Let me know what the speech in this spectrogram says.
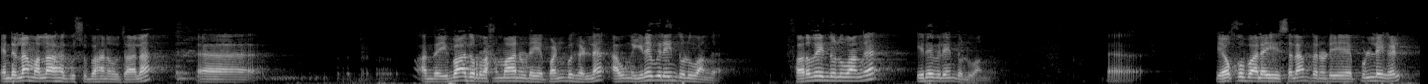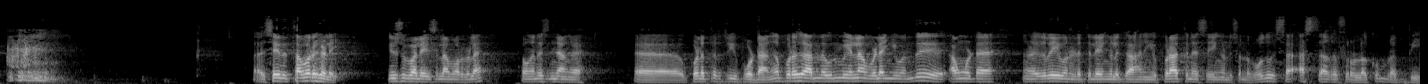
என்றெல்லாம் அல்லாஹுக்கு சுபானு தாலா அந்த இபாதுர் ரஹ்மானுடைய பண்புகளில் அவங்க இரவிலையும் தொழுவாங்க. ஃபர்தையும் தொழுவாங்க இரவிலையும் தொழுவாங்க. அஹ், யக்கூப் இஸ்லாம் தன்னுடைய பிள்ளைகள் செய்த தவறுகளை யூசுப் அலைஹிஸ்ஸலாம் அவர்களை அவங்க என்ன செஞ்சாங்க? குளத்தை தூக்கி போட்டாங்க. பிறகு அந்த உண்மையெல்லாம் விளங்கி வந்து அவங்கள்ட்ட இறைவன் இறைவனிடத்தில் எங்களுக்காக நீங்க பிரார்த்தனை செய்யுங்கன்னு சொன்னபோது அஸ்தகஃபிருலக்கும் ரப்பி.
